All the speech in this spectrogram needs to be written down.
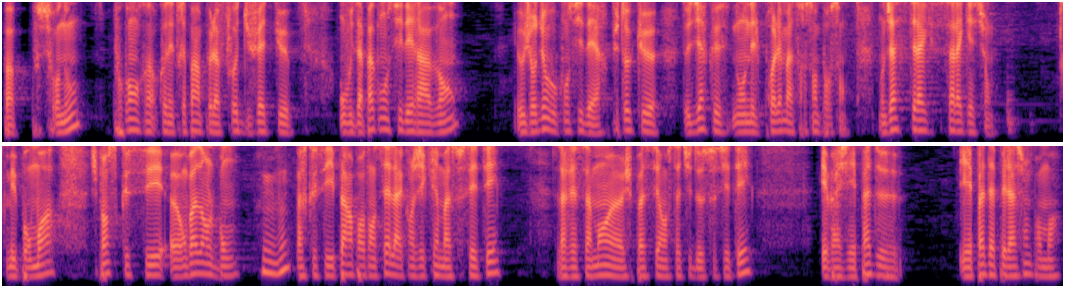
pas sur nous, pourquoi on reconnaîtrait pas un peu la faute du fait que on vous a pas considéré avant et aujourd'hui on vous considère plutôt que de dire que nous, on est le problème à 300%. Donc déjà, c'est ça la question. Mais pour moi, je pense que c'est, euh, on va dans le bon Mhm. parce que c'est hyper important. Sais, là, quand j'ai créé ma société, là récemment, euh, je passé en statut de société, et ben j'avais pas de, il y avait pas d'appellation pour moi.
